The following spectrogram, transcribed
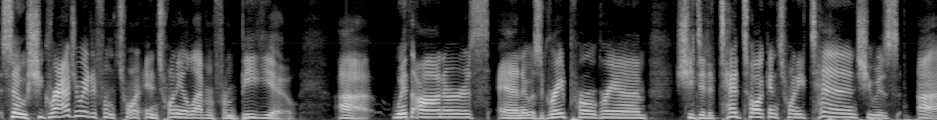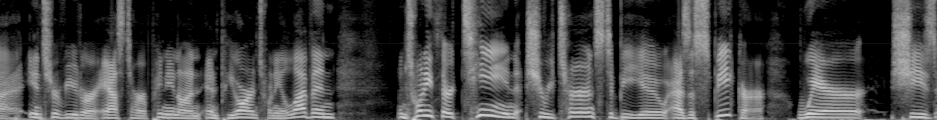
so she graduated from tw- in 2011 from BU. Uh, with honors, and it was a great program. She did a TED talk in 2010. She was uh, interviewed or asked her opinion on NPR in 2011. In 2013, she returns to BU as a speaker, where she's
